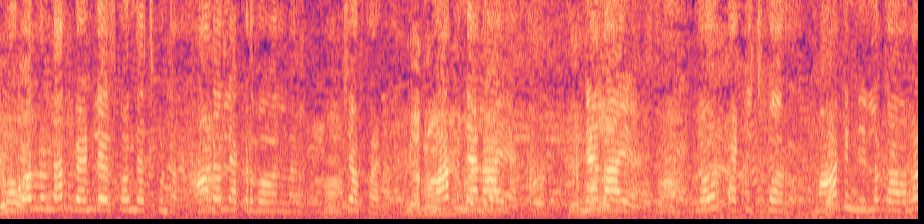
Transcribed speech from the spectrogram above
మగవాళ్ళు ఉన్నారు బెండ్లు వేసుకొని తెచ్చుకుంటారు. ఆడవాళ్ళు ఎక్కడ పోవాలా చెప్పండి. మాకు నెలాయే నెలాయే ఎవరు పట్టించుకోరు. మాకు నీళ్ళు కావాలా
